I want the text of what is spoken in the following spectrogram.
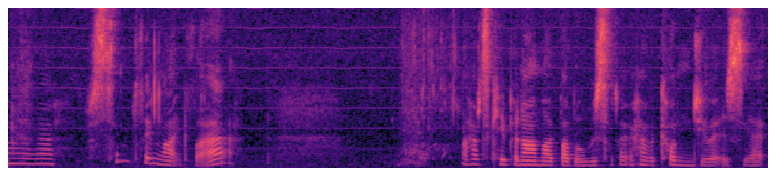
Uh, something like that. I have to keep an eye on my bubbles. I don't have a conduit as yet.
